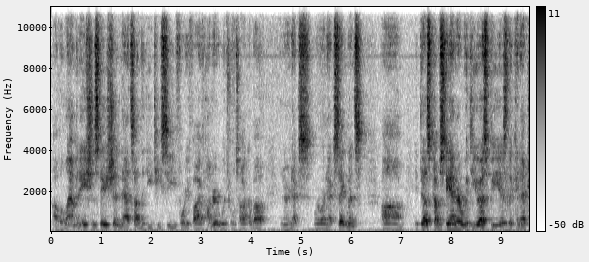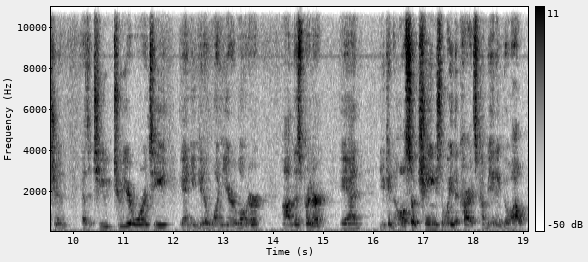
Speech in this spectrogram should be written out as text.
of a lamination station. That's on the DTC 4500, which we'll talk about in our next, one of our next segments. Um, it does come standard with USB as the connection, has a two, two year warranty, and you can get a one year loaner on this printer. And you can also change the way the cards come in and go out.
